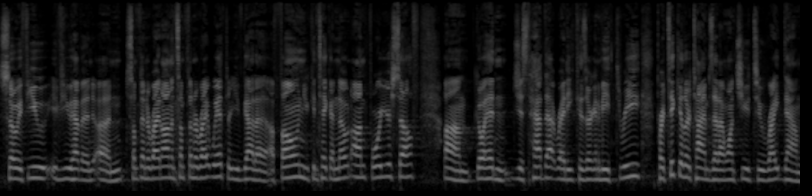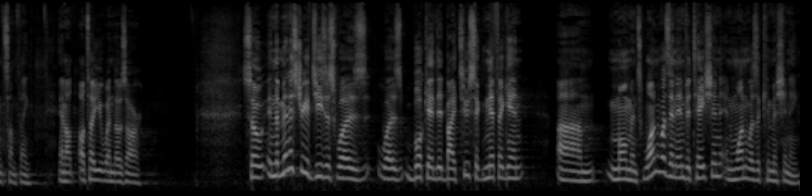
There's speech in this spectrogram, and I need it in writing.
So if you if you have a, a something to write on and something to write with, or you've got a, a phone you can take a note on for yourself, um, go ahead and just have that ready because there are going to be three particular times that I want you to write down something, and I'll, I'll tell you when those are. So, in the ministry of Jesus was, was bookended by two significant um, moments. One was an invitation, and one was a commissioning.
